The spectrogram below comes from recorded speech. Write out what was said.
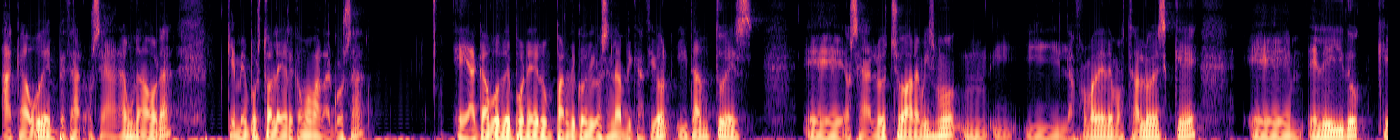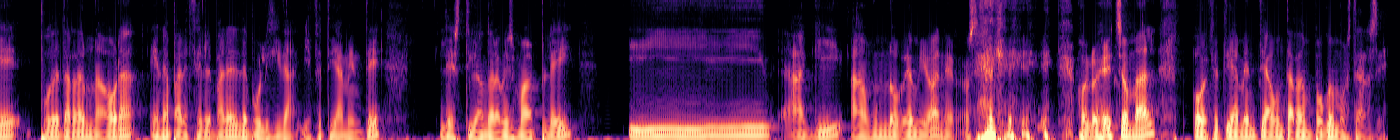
acabo de empezar, o sea, hará una hora que me he puesto a leer cómo va la cosa. Eh, acabo de poner un par de códigos en la aplicación y tanto es eh, o sea, lo he hecho ahora mismo mm, y, la forma de demostrarlo es que eh, he leído que puede tardar una hora en aparecer el panel de publicidad. Y efectivamente le estoy dando ahora mismo al play y aquí aún no veo mi banner. O sea que o lo he hecho mal o efectivamente aún tarda un poco en mostrarse.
